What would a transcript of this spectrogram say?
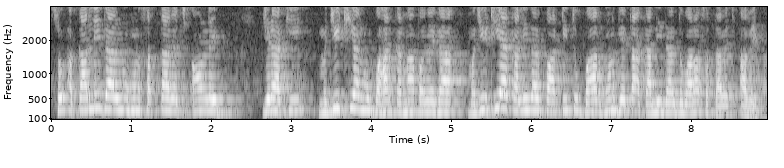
ਸੋ ਅਕਾਲੀ ਦਲ ਨੂੰ ਹੁਣ ਸੱਤਾ ਵਿੱਚ ਆਉਣ ਲਈ ਜਿਹੜਾ ਕਿ ਮਜੀਠੀਆ ਨੂੰ ਬਾਹਰ ਕਰਨਾ ਪਵੇਗਾ। ਮਜੀਠੀਆ ਅਕਾਲੀ ਦਲ ਪਾਰਟੀ ਤੋਂ ਬਾਹਰ ਹੋਣਗੇ ਤਾਂ ਅਕਾਲੀ ਦਲ ਦੁਬਾਰਾ ਸੱਤਾ ਵਿੱਚ ਆਵੇਗਾ।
